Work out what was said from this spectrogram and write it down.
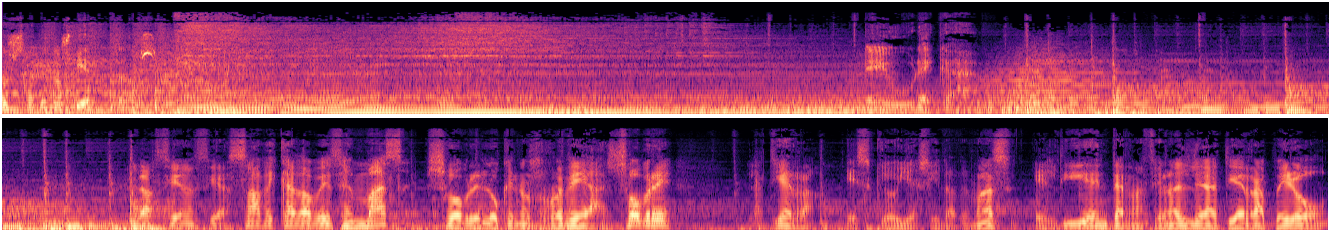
De los Vientos. Eureka. La ciencia sabe cada vez más sobre lo que nos rodea, sobre la Tierra. Es que hoy ha sido además el Día Internacional de la Tierra, pero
